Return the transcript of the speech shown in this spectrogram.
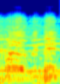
having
